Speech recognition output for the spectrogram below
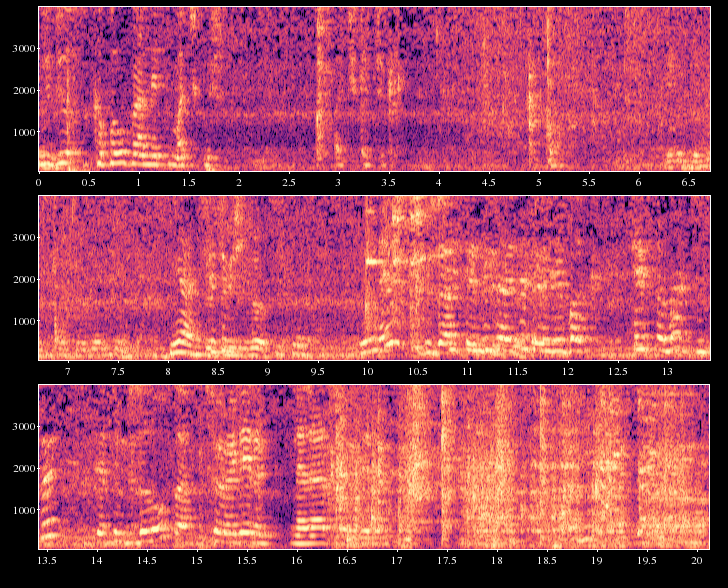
Videosu kapalı zannettim açıkmış. Açık açık. Yani kötü bir şey. Neresi güzel Sesin sesim? güzel de söyle bak. Ses sanatçısı. Sesim güzel olsa söylerim. Neler söylerim. Bir tane söyle.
